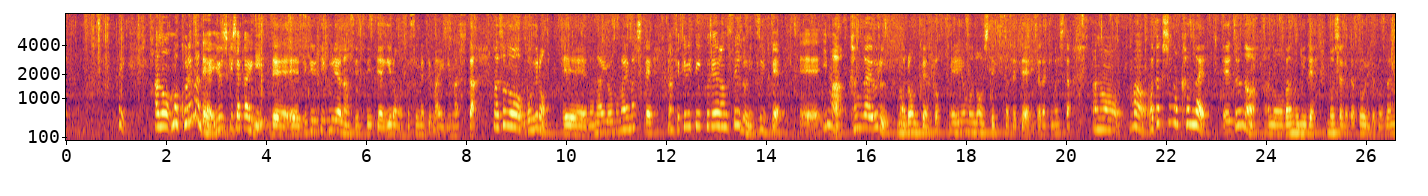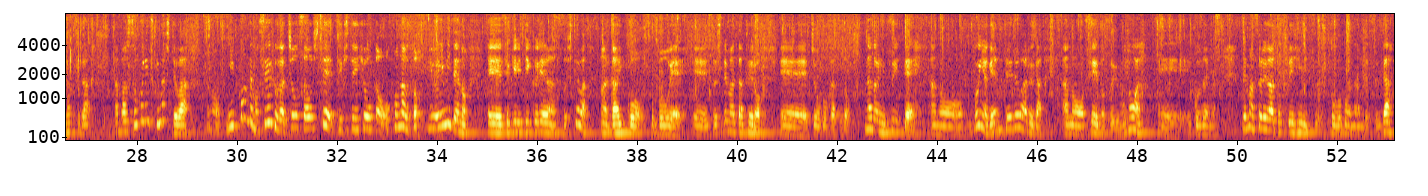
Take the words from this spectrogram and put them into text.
ければ。はい。あのまあ、これまで有識者会議で、えー、セキュリティクリアランスについて議論を進めてまいりました、まあ、そのご議論、えー、の内容を踏まえまして、まあ、セキュリティクリアランス制度について、えー、今考えうる、まあ、論点というものを指摘させていただきました。あの、まあ、私の考ええー、というのはあの番組で申し上げた通りでございますが罰則につきましてはあの日本でも政府が調査をして適正評価を行うという意味での、えー、セキュリティクリアランスとしては、まあ、外交、防衛、えー、そしてまたテロ、えー、諜報活動。などについてあの分野限定ではあるがあの制度というものは、えー、ございます。でまあ、それが特定秘密保護法なんですが、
